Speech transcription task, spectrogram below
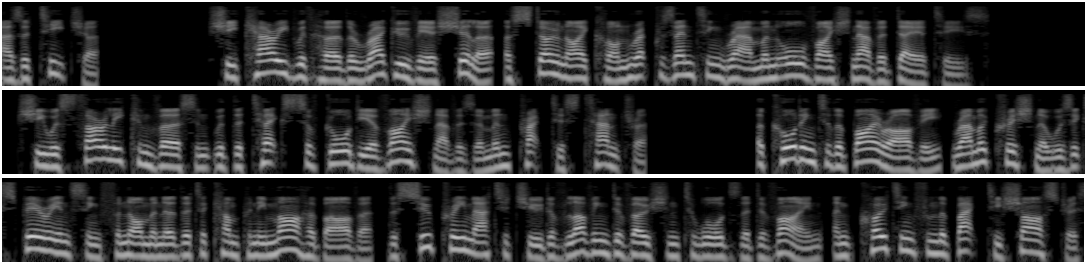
as a teacher. She carried with her the Raghuvir Shila, a stone icon representing Ram and all Vaishnava deities. She was thoroughly conversant with the texts of Gaudiya Vaishnavism and practiced Tantra. According to the Bhairavi, Ramakrishna was experiencing phenomena that accompany Mahabhava, the supreme attitude of loving devotion towards the divine, and quoting from the Bhakti Shastras,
